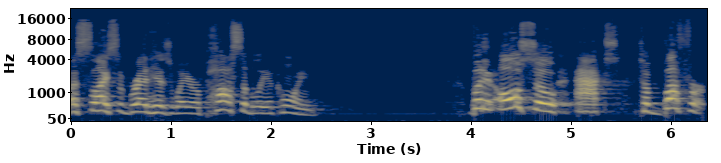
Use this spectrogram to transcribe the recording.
a slice of bread his way, or possibly a coin. But it also acts to buffer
